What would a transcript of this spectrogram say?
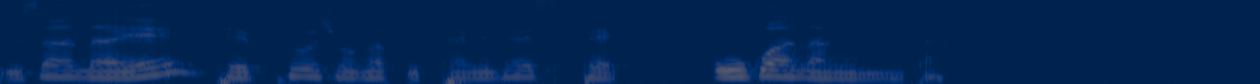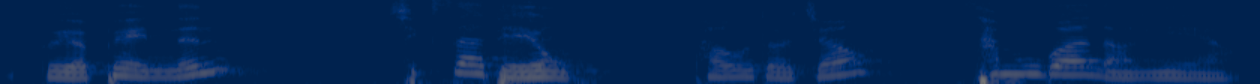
유산화의 대표 종합 비타민 헬스팩 5관왕입니다. 그 옆에 있는 식사 대용 파우더죠. 3관왕이에요.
